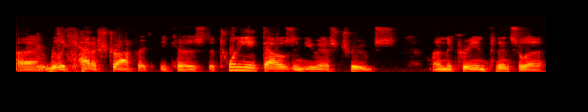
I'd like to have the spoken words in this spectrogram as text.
uh, really catastrophic because the 28,000 U.S. troops on the Korean Peninsula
